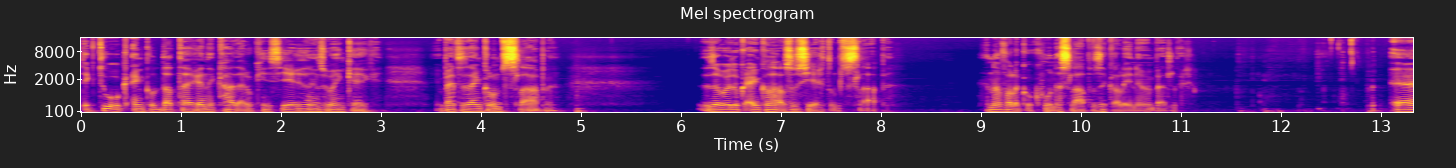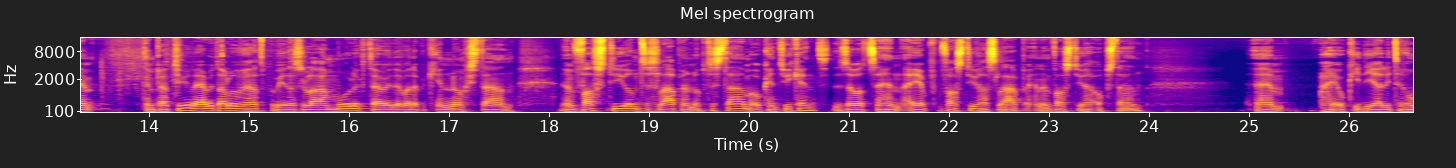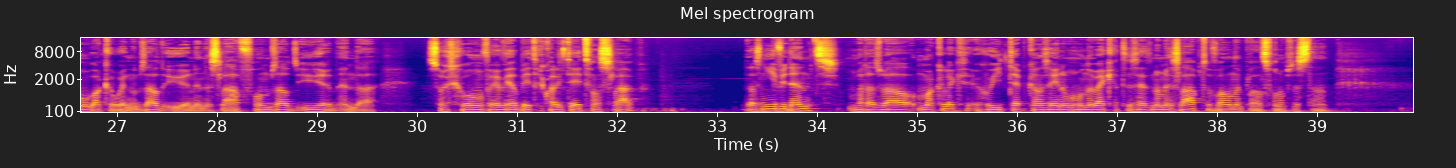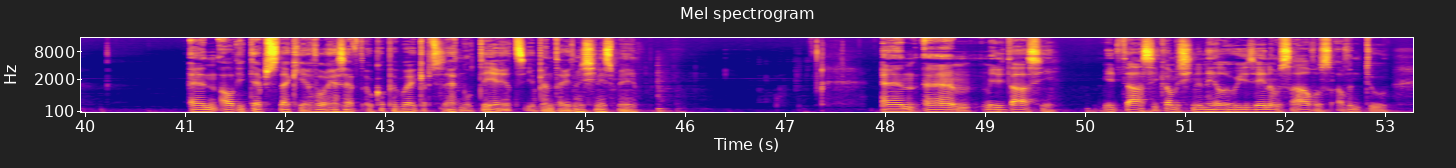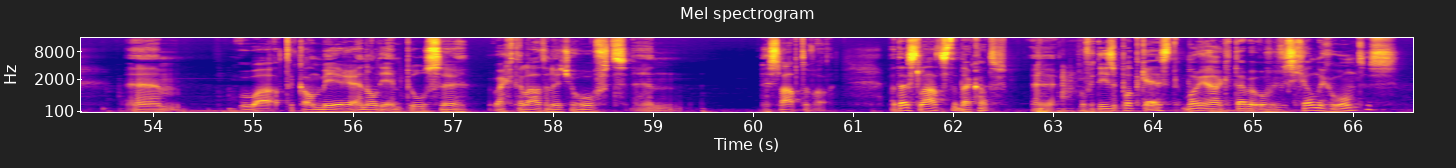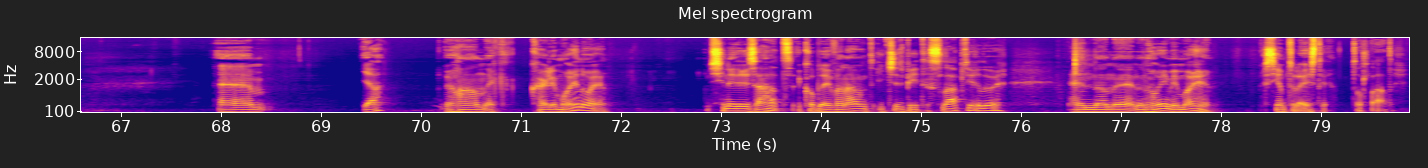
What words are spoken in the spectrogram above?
ik doe ook enkel dat daarin. Ik ga daar ook geen series en zo in kijken. Mijn bed is enkel om te slapen. Dus dat wordt ook enkel geassocieerd om te slapen. En dan val ik ook gewoon in slaap als ik alleen in mijn bed lig. Uh, temperatuur, daar hebben we het al over gehad. Probeer dat zo laag mogelijk te houden. Wat heb ik hier nog staan? Een vast uur om te slapen en op te staan, ook in het weekend. Dus dat wil zeggen, als je op een vast uur gaat slapen en een vast uur gaat opstaan, um, ga je ook idealiter gewoon wakker worden op dezelfde uren en in slaap vallen op dezelfde uren. En dat zorgt gewoon voor een veel betere kwaliteit van slaap. Dat is niet evident, maar dat is wel makkelijk. Een goede tip kan zijn om gewoon een wekker te zetten om in slaap te vallen in plaats van op te staan. En al die tips die ik hiervoor gezet ook op gebruik. Ik heb gezegd, noteer het. Je bent daar iets misschien eens mee. En um, meditatie. Meditatie kan misschien een heel goede zijn om s'avonds af en toe um, wat te kalmeren en al die impulsen weg te laten uit je hoofd en in slaap te vallen. Maar dat is het laatste dat ik had uh, over deze podcast. Morgen ga ik het hebben over verschillende gewoontes. Um, ja, we gaan, ik, ga jullie morgen horen. Misschien heb je er iets aan gehad. Ik hoop dat je vanavond ietsjes beter slaapt hierdoor. En dan, uh, dan hoor je me morgen. Merci om te luisteren. Tot later.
